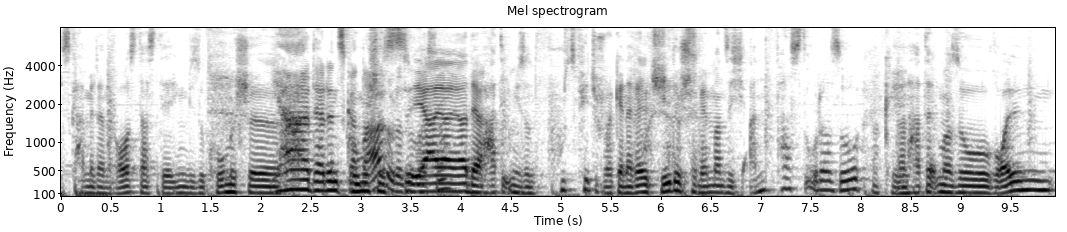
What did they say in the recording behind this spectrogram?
es kam mir dann raus, dass der irgendwie so komische. Ja, der hat einen Skandal komisches, oder sowas. Ja, ne? ja, ja, der hatte irgendwie so einen Fußfetisch oder generell Fetische, wenn man sich anfasst oder so. Okay. Dann hat er immer so Rollen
